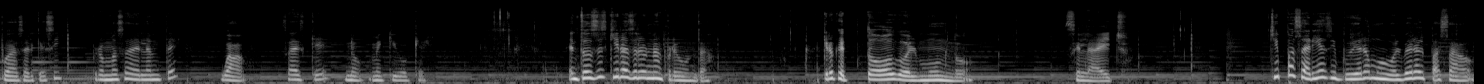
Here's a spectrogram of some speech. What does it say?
Puede ser que sí, pero más adelante, wow, ¿sabes qué? No, me equivoqué. Entonces quiero hacerle una pregunta. Creo que todo el mundo se la ha hecho. ¿Qué pasaría si pudiéramos volver al pasado?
